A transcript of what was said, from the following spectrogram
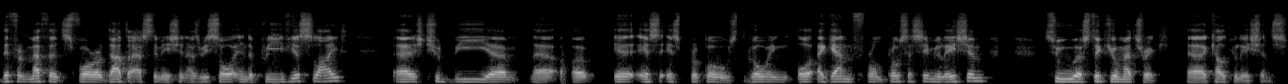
different methods for data estimation, as we saw in the previous slide, uh, should be um, uh, is, is proposed, going again from process simulation to stoichiometric calculations.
